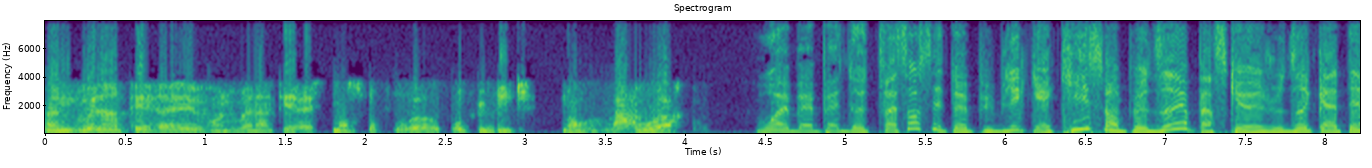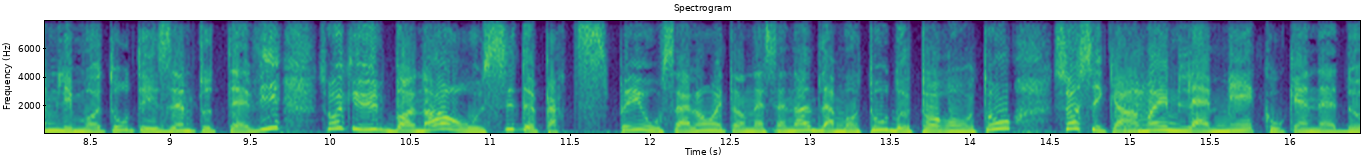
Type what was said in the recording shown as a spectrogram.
un, nouvel intérêt ou un nouvel intéressement surtout euh, au public. Bon, à voir. Oui, ben, ben, de toute façon, c'est un public acquis, si on peut dire, parce que, je veux dire, quand t'aimes les motos, t'es aimes toute ta vie. Toi qui as eu le bonheur aussi de participer au Salon international de la moto de Toronto, ça, c'est quand même la mecque au Canada.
